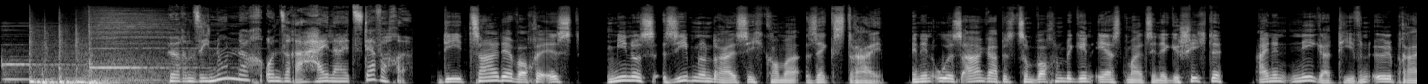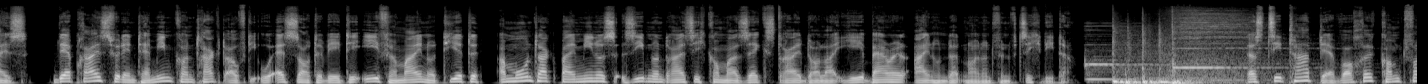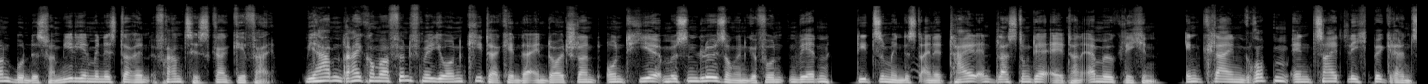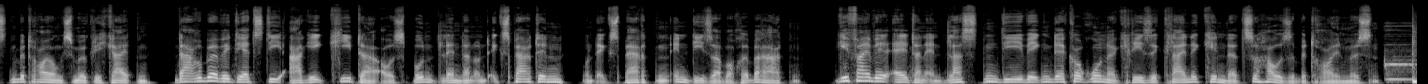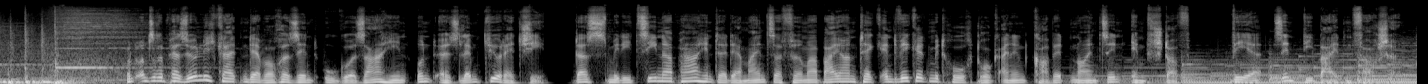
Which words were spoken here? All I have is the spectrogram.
Hören Sie nun noch unsere Highlights der Woche. Die Zahl der Woche ist minus 37,63. In den USA gab es zum Wochenbeginn erstmals in der Geschichte einen negativen Ölpreis. Der Preis für den Terminkontrakt auf die US-Sorte WTI für Mai notierte am Montag bei minus 37,63 Dollar je Barrel 159 Liter. Das Zitat der Woche kommt von Bundesfamilienministerin Franziska Giffey. Wir haben 3,5 Millionen Kita-Kinder in Deutschland und hier müssen Lösungen gefunden werden, die zumindest eine Teilentlastung der Eltern ermöglichen. In kleinen Gruppen in zeitlich begrenzten Betreuungsmöglichkeiten. Darüber wird jetzt die AG Kita aus Bund, Ländern und Expertinnen und Experten in dieser Woche beraten. Giffey will Eltern entlasten, die wegen der Corona-Krise kleine Kinder zu Hause betreuen müssen. Und unsere Persönlichkeiten der Woche sind Ugo Sahin und Özlem Türeci. Das Medizinerpaar hinter der Mainzer Firma BioNTech entwickelt mit Hochdruck einen Covid-19-Impfstoff. Wer sind die beiden Forscher?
